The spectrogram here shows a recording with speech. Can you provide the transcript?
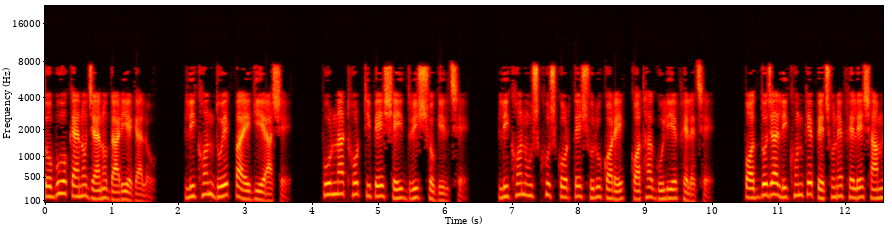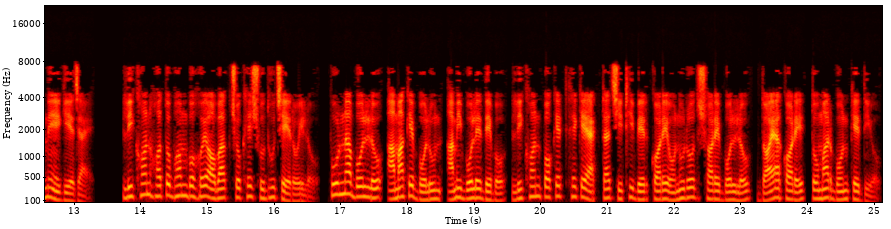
তবুও কেন যেন দাঁড়িয়ে গেল। লিখন দুয়েক পা এগিয়ে আসে। পূর্ণা ঠোঁট টিপে সেই দৃশ্য গিলছে। লিখন উসখুস করতে শুরু করে, কথা গুলিয়ে ফেলেছে। পদ্মজা লিখনকে পেছনে ফেলে সামনে এগিয়ে যায়। লিখন হতভম্ব হয়ে অবাক চোখে শুধু চেয়ে রইল। পূর্ণা বলল, আমাকে বলুন, আমি বলে দেব। লিখন পকেট থেকে একটা চিঠি বের করে অনুরোধ স্বরে বলল, দয়া করে তোমার বোনকে দিও।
